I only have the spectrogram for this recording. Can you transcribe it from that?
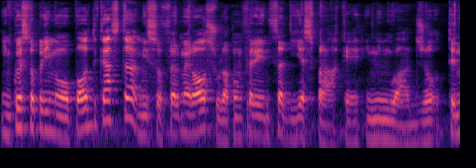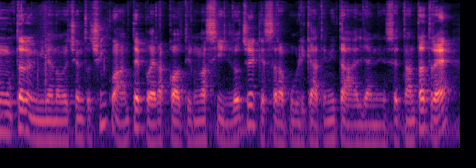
In questo primo podcast mi soffermerò sulla conferenza di Esprache in linguaggio, tenuta nel 1950 e poi raccolta in una silloge che sarà pubblicata in Italia nel 1973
